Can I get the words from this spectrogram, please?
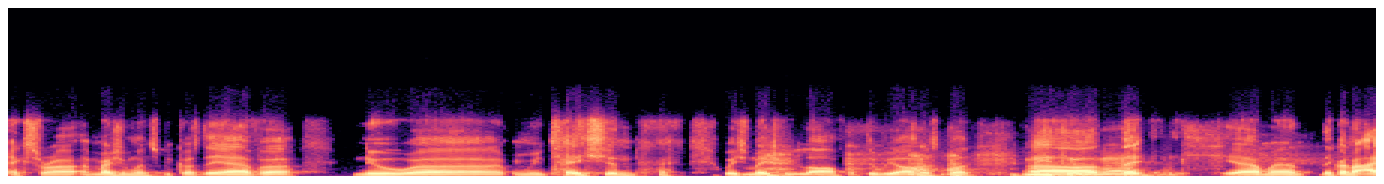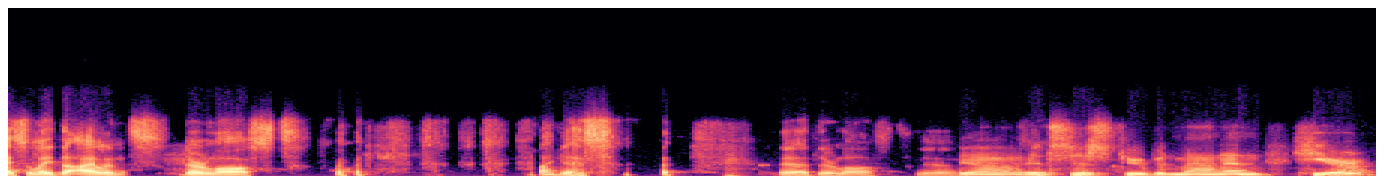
extra measurements because they have a new uh, mutation, which makes me laugh to be honest. But me uh, too, man. they- yeah, man, they're gonna isolate the islands. They're lost, I guess. yeah, they're lost. Yeah. Yeah, it's just stupid, man. And here,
